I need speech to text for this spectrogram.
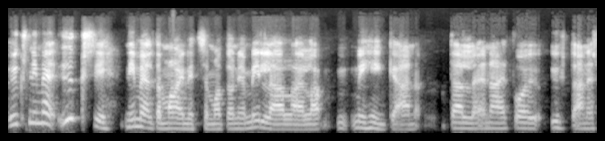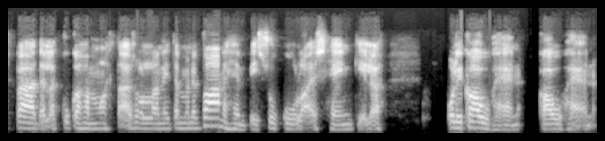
Yksi, nime, yksi nimeltä mainitsematon ja millään lailla mihinkään tälleen näin, voi yhtään edes päätellä, kukahan mahtaisi olla, niin tämmöinen vanhempi sukulaishenkilö oli kauhean, kauhean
